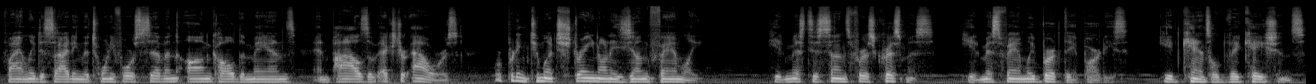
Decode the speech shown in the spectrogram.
finally deciding the 24 7 on call demands and piles of extra hours were putting too much strain on his young family. He had missed his son's first Christmas, he had missed family birthday parties, he had canceled vacations.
